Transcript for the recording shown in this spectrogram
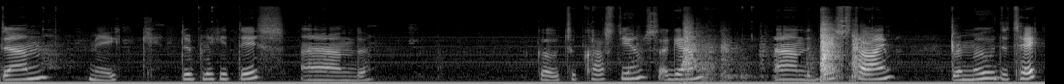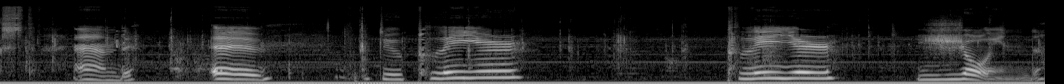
then make duplicate this and go to costumes again and this time remove the text and uh, do player player joined.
